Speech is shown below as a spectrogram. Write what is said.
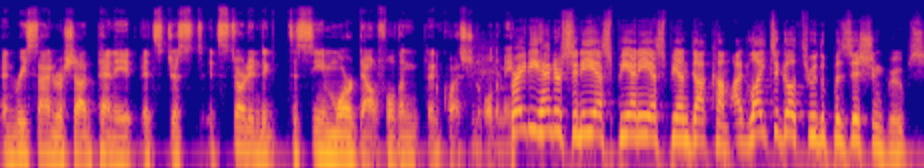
and re-signed Rashaad Penny, it's just it's starting to, to seem more doubtful than, than questionable to me. Brady Henderson, ESPN, ESPN.com. I'd like to go through the position groups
